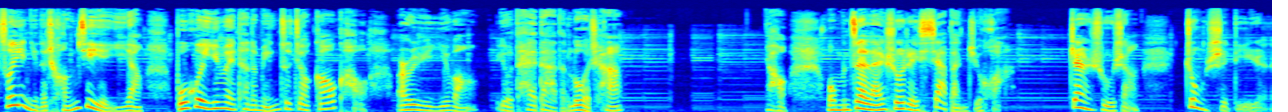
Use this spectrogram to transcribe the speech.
所以你的成绩也一样不会因为它的名字叫高考而与以往有太大的落差。好，我们再来说这下半句话：战术上重视敌人。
